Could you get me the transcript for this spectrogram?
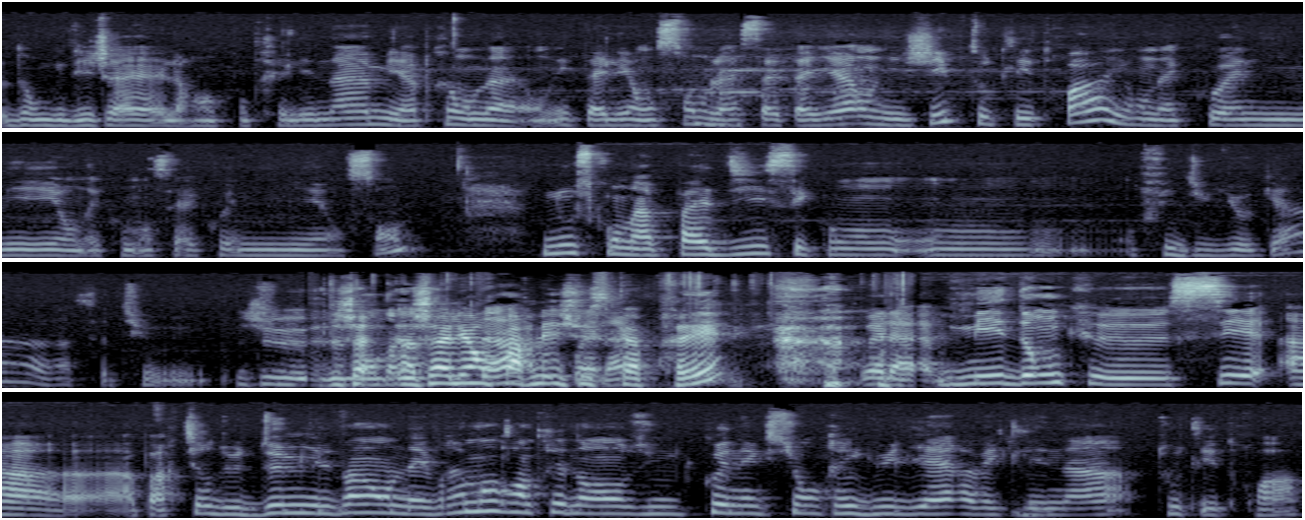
donc déjà, elle a rencontré Léna, mais après, on, a, on est allé ensemble à Sataya, en Égypte, toutes les trois, et on a co-animé, on a commencé à co-animer ensemble. Nous, ce qu'on n'a pas dit, c'est qu'on fait du yoga. J'allais en parler jusqu'après. voilà, mais donc, euh, c'est à, à, partir de 2020, on est vraiment rentré dans une connexion régulière avec Léna, toutes les trois.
